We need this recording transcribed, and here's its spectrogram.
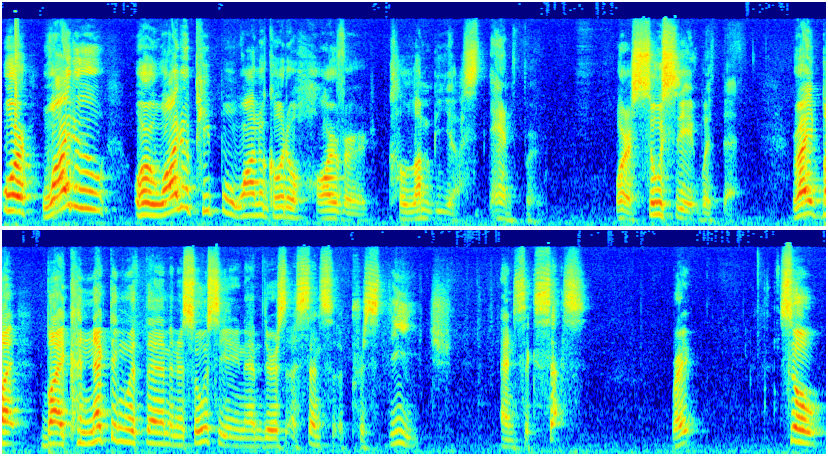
Or why do or why do people want to go to Harvard, Columbia, Stanford, or associate with them, right? But by connecting with them and associating them, there's a sense of prestige and success, right? So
